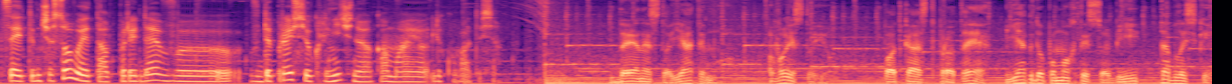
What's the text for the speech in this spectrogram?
цей тимчасовий етап перейде в, в депресію клінічну, яка має лікуватися. Де не стоятиму, вистою. Подкаст про те, як допомогти собі та близьким.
